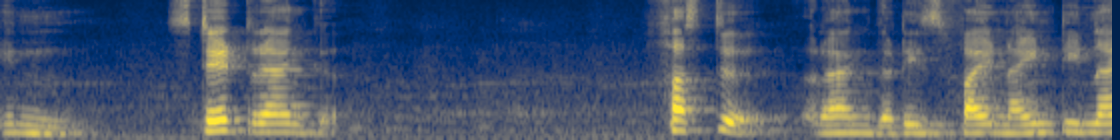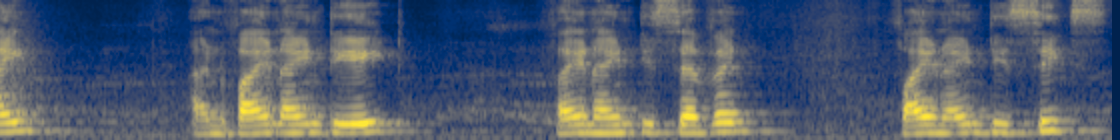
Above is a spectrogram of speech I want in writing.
in state rank first rank that is 599 and 598 597 596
